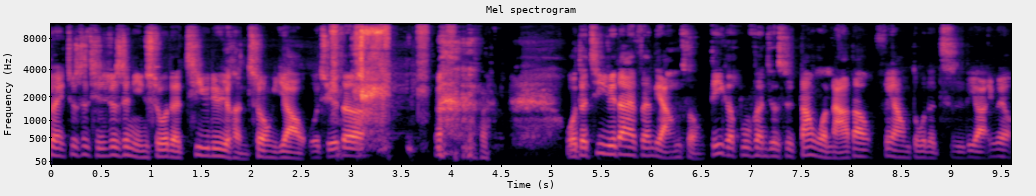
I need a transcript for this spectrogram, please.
对，就是其实就是您说的纪律很重要。我觉得 我的纪律大概分两种。第一个部分就是当我拿到非常多的资料，因为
